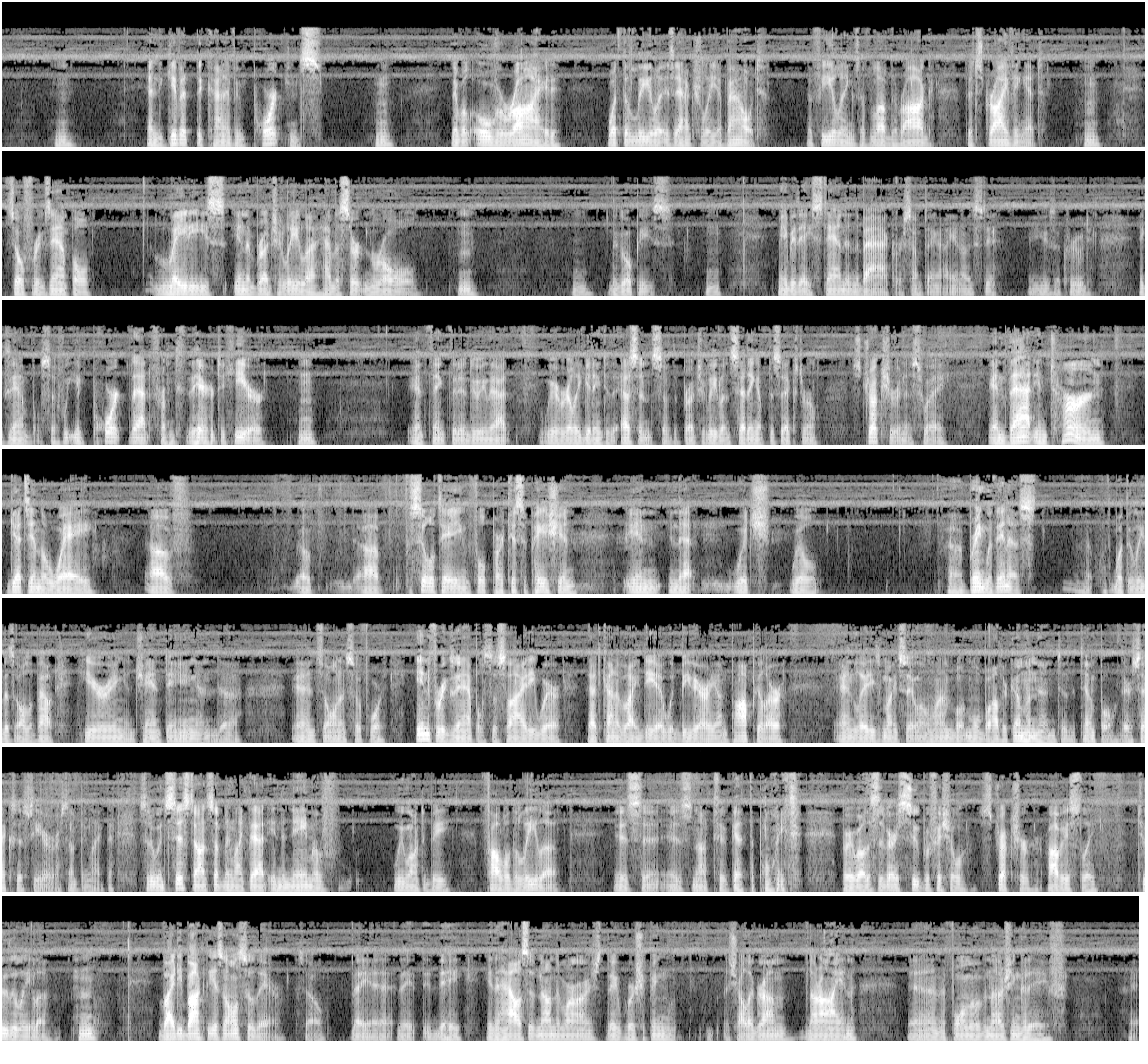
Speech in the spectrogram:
hmm, and give it the kind of importance hmm, that will override what the Leela is actually about, the feelings of love, the rag that's driving it. Hmm. So, for example, ladies in the Braja Leela have a certain role. Hmm. Hmm. The gopis. Hmm maybe they stand in the back or something, you know, just to use a crude example. So if we import that from there to here, hmm, and think that in doing that we're really getting to the essence of the Brajalila and setting up this external structure in this way, and that in turn gets in the way of, of uh, facilitating full participation in in that which will uh, bring within us what the Leela is all about, hearing and chanting and uh, and so on and so forth. In, for example, society where that kind of idea would be very unpopular, and ladies might say, "Well, I won't bother coming then to the temple. They're sexist here," or something like that. So to insist on something like that in the name of we want to be follow the Leela is uh, is not to get the point very well. This is a very superficial structure, obviously, to the Leela. Hmm? Vaidhi Bhakti is also there. So they, uh, they, they, in the house of Nanda Maharaj, they're worshipping Shalagram Narayan in the form of Narasimhadev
